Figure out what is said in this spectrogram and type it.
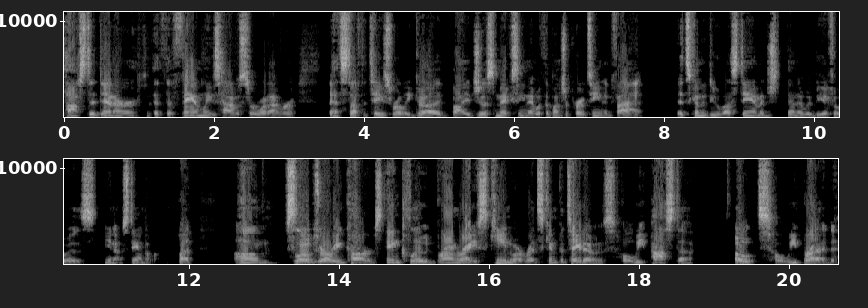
pasta dinner at the family's house or whatever, that stuff that tastes really good by just mixing it with a bunch of protein and fat, it's going to do less damage than it would be if it was, you know, standalone. But um, slow absorbing carbs include brown rice, quinoa, red skin potatoes, whole wheat pasta, oats, whole wheat bread,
